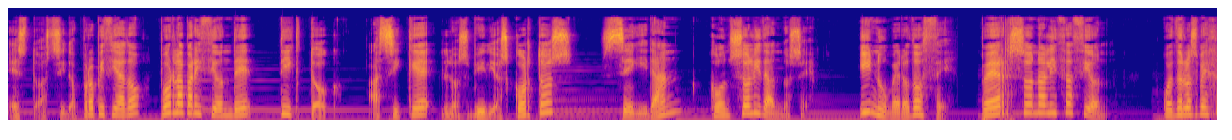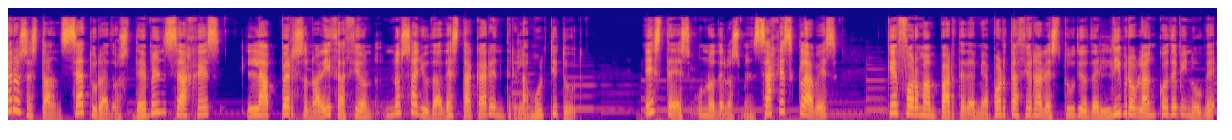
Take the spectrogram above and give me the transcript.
esto ha sido propiciado por la aparición de TikTok, así que los vídeos cortos seguirán consolidándose. Y número 12. Personalización. Cuando los viajeros están saturados de mensajes, la personalización nos ayuda a destacar entre la multitud este es uno de los mensajes claves que forman parte de mi aportación al estudio del libro blanco de mi nube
